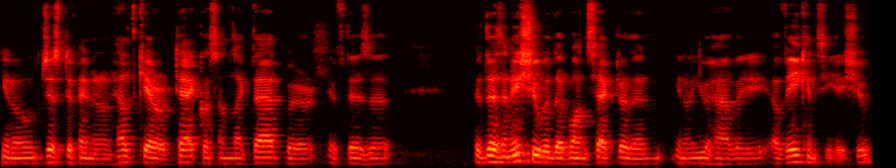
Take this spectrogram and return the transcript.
you know just dependent on healthcare or tech or something like that. Where if there's a if there's an issue with that one sector, then you know you have a, a vacancy issue.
